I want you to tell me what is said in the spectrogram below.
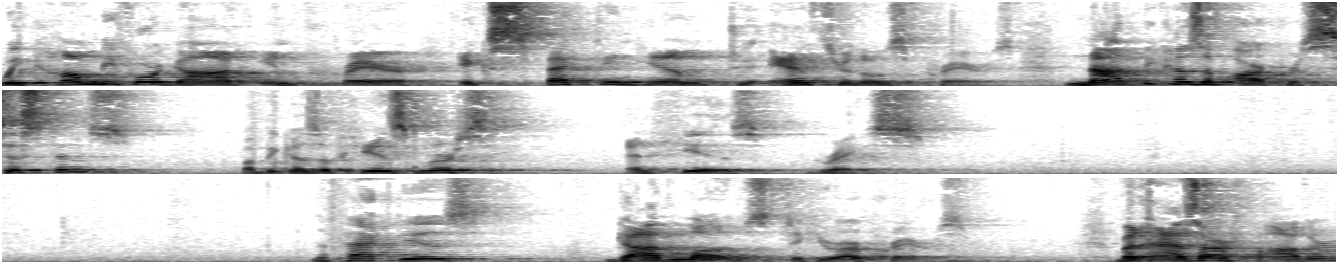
We come before God in prayer, expecting Him to answer those prayers, not because of our persistence, but because of His mercy and His grace. The fact is, God loves to hear our prayers. But as our Father,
